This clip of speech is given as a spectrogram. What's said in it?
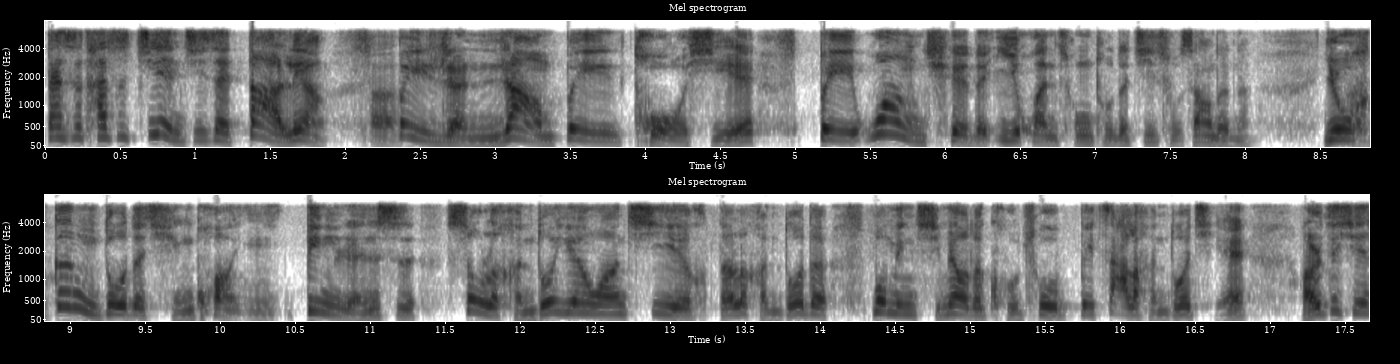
但是它是建基在大量被忍让、被妥协、被忘却的医患冲突的基础上的呢。有更多的情况，病人是受了很多冤枉气，得了很多的莫名其妙的苦处，被诈了很多钱，而这些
